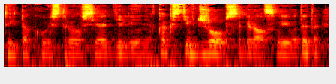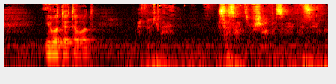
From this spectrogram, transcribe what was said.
Ты такой строил все отделения, как Стив Джобс собирал свои вот это, и вот это вот. Сосуньте в жопу свою посылку.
